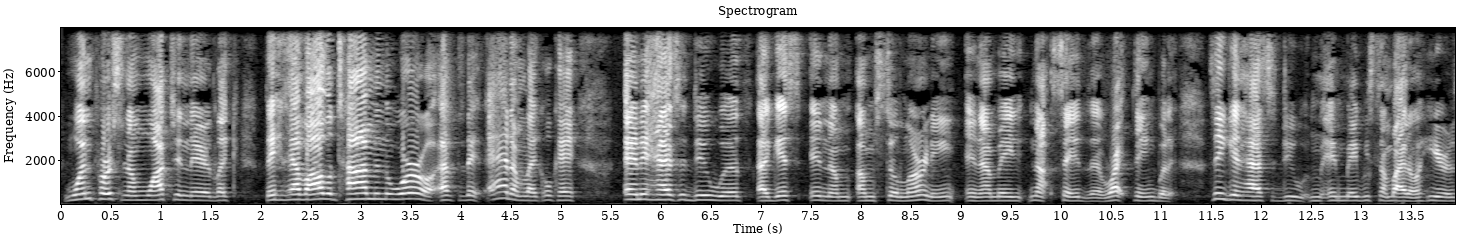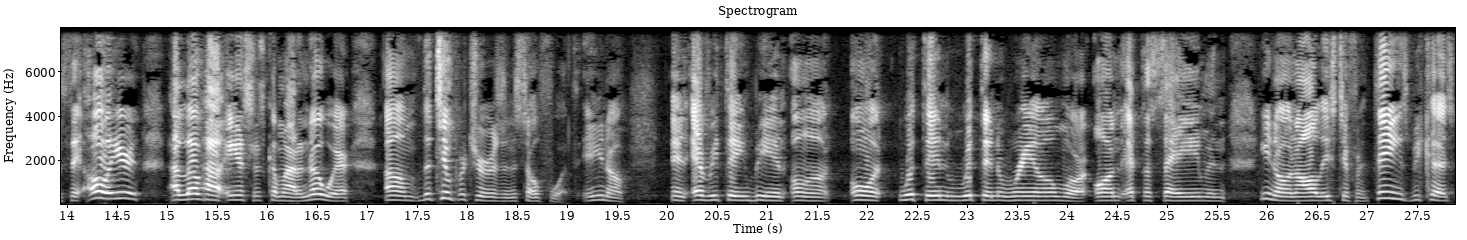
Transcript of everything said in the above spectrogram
One person I'm watching there, like they have all the time in the world after they add. I'm like, okay, and it has to do with i guess and I'm, I'm still learning and i may not say the right thing but i think it has to do with, and maybe somebody will hear and say oh here i love how answers come out of nowhere. Um, the temperatures and so forth and, you know and everything being on on within within the realm or on at the same and you know and all these different things because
